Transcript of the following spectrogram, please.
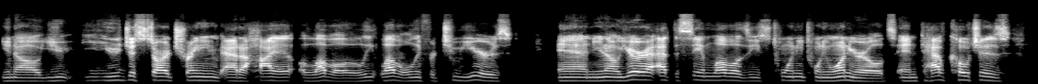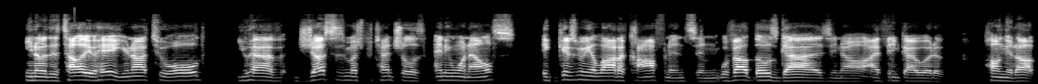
you know you you just start training at a high level elite level only for two years. And you know you're at the same level as these 20 21 year olds. And to have coaches you know to tell you hey you're not too old. You have just as much potential as anyone else it gives me a lot of confidence. And without those guys you know i think i would have hung it up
